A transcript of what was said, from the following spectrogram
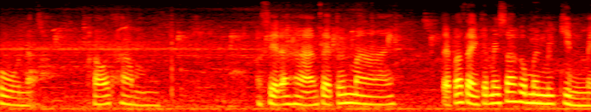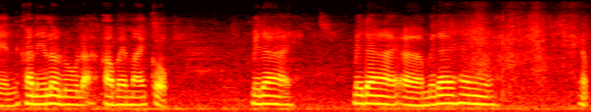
บูรณ์อะเขาทำเอาเศษอาหารใส่ต้นไม้ แต่ป้าแสงจะไม่ทราบคือมันมีกลิ่นเหม็น คราวนี้เรารู้ละเอาใบไม้กลบ ไม่ได้ ไม่ได้ เออไม่ได้ให้แบบ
